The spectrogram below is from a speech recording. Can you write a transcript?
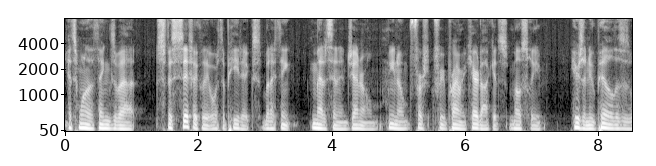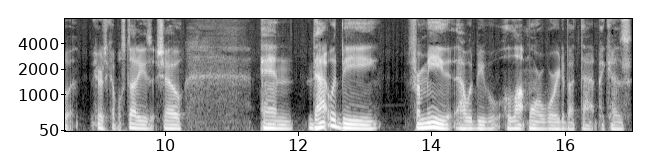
it's one of the things about specifically orthopedics, but I think medicine in general. You know, for for your primary care doc, it's mostly here's a new pill. This is what here's a couple studies that show, and that would be for me. I would be a lot more worried about that because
